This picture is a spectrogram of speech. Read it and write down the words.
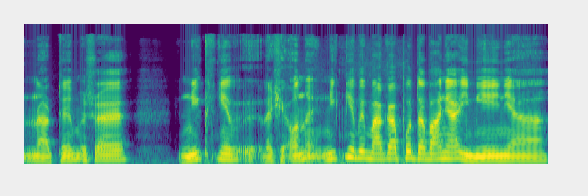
na tym, że nikt nie, znaczy on, nikt nie wymaga podawania imienia,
